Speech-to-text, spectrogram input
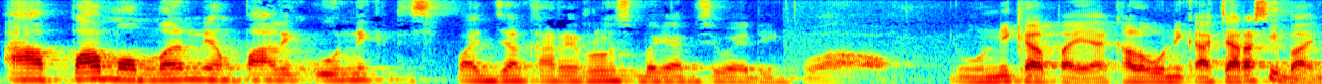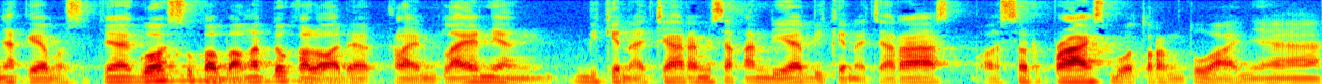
Apa momen yang paling unik sepanjang karir lu sebagai MC wedding? Wow. Unik apa ya? Kalau unik acara sih banyak ya. Maksudnya gue suka banget tuh kalau ada klien-klien yang bikin acara, misalkan dia bikin acara uh, surprise buat orang tuanya,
